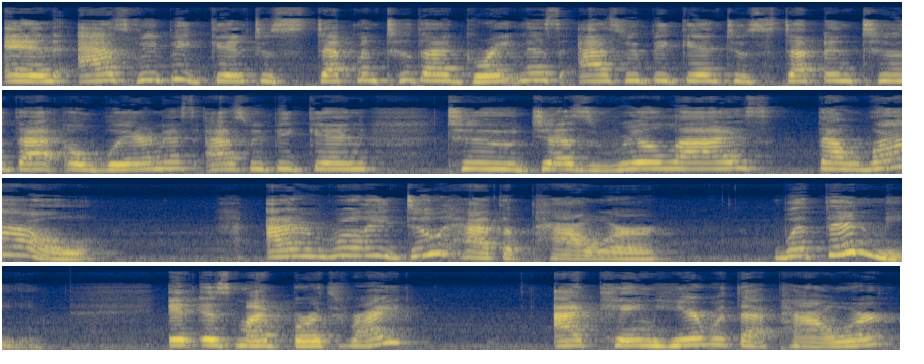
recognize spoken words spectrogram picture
And as we begin to step into that greatness, as we begin to step into that awareness, as we begin to just realize that, wow, I really do have the power within me. It is my birthright. I came here with that power.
